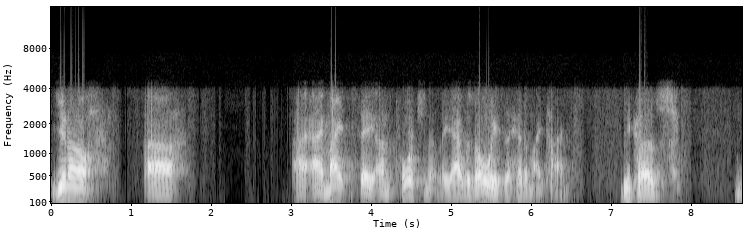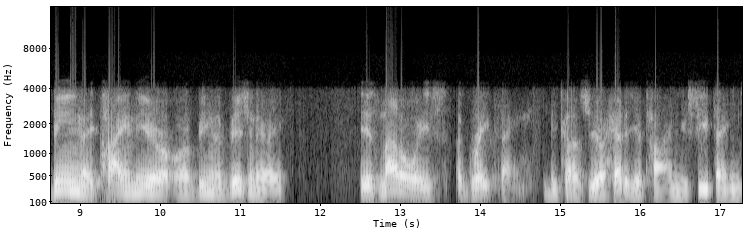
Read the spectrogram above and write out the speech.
You know, uh, I, I might say, unfortunately, I was always ahead of my time because being a pioneer or being a visionary is not always a great thing because you're ahead of your time. You see things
